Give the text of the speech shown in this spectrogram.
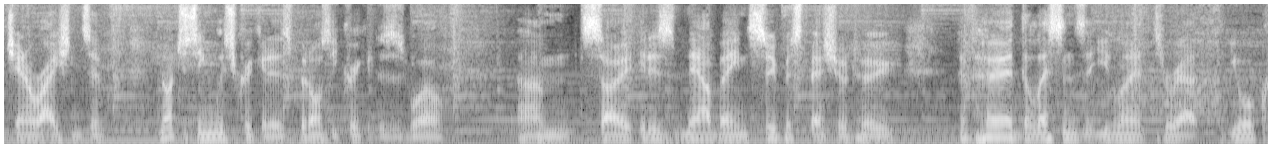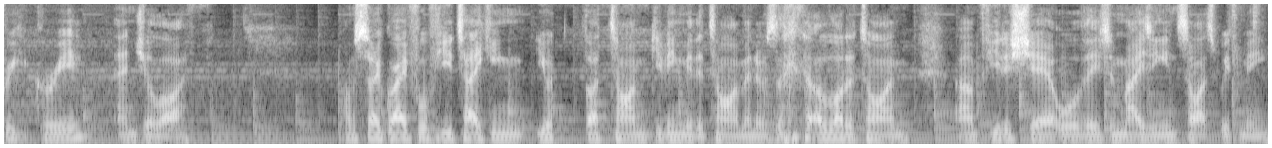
generations of not just English cricketers but Aussie cricketers as well. Um, so it has now been super special to have heard the lessons that you learnt throughout your cricket career and your life. I'm so grateful for you taking your time, giving me the time, and it was a, lot of time um, for you to share all of these amazing insights with me.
